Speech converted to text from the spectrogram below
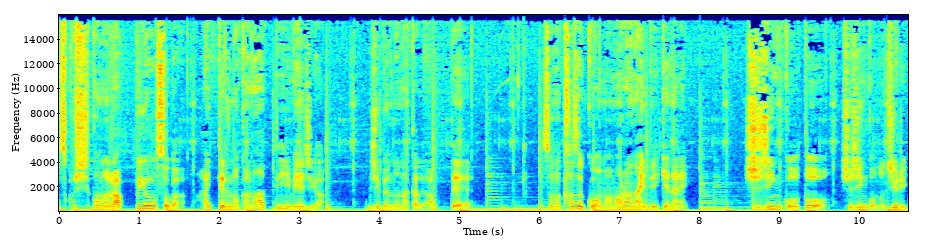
少しこのラップ要素が入ってるのかなっていうイメージが自分の中であってその家族を守らないといけない。主人公と主人公のジュリ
